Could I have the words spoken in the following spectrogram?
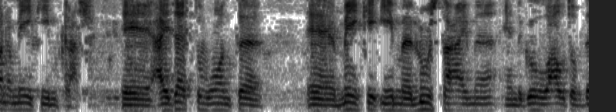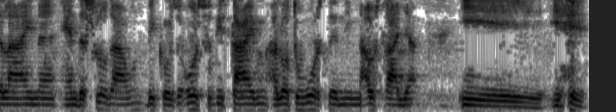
want to make him crash. Uh, I just want uh, uh, make him lose time and go out of the line and slow down because also this time a lot worse than in Australia. He, he,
